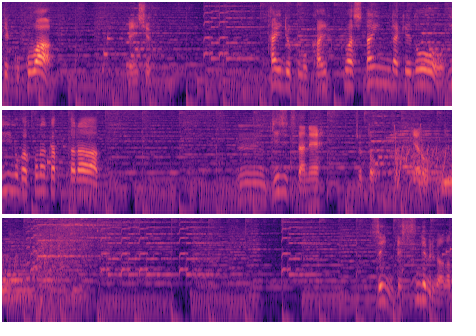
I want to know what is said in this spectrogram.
でここは練習。体力も回復はしたいんだけどいいのが来なかったらうん技術だね。ちょっとやろう。全員レッスンレベルが上がっ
